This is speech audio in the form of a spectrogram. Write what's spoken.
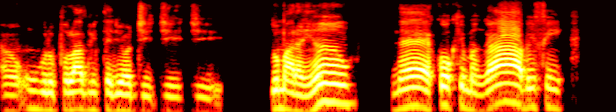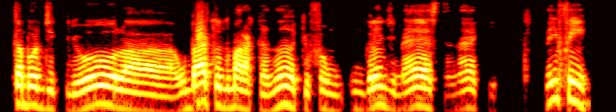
é um grupo lá do interior de, de, de do Maranhão, né, Coquimangaba, enfim, Tambor de Crioula, Humberto do Maracanã, que foi um, um grande mestre, né, que, enfim,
